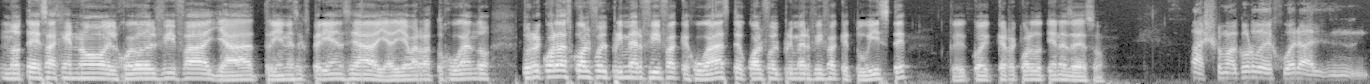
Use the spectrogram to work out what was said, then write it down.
no te es ajeno el juego del FIFA, ya tienes experiencia, ya lleva rato jugando. ¿Tú recuerdas cuál fue el primer FIFA que jugaste o cuál fue el primer FIFA que tuviste? ¿Qué, recuerdo tienes de eso? Ah, yo me acuerdo de jugar al.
